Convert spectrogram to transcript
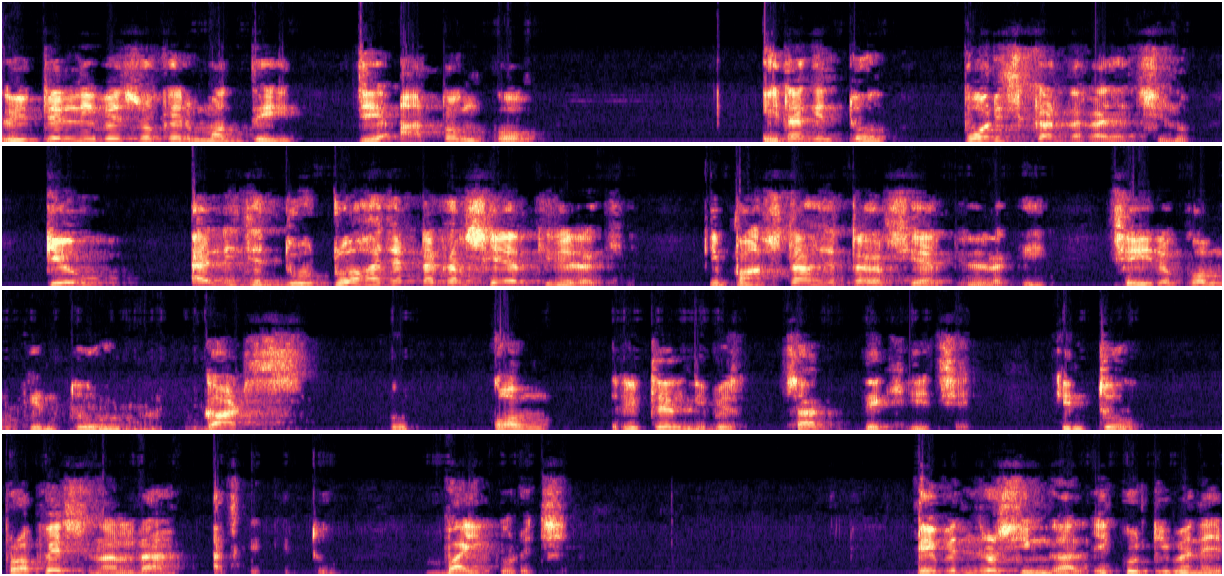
রিটেল নিবেশকের মধ্যে যে আতঙ্ক, এটা কিন্তু পরিষ্কার দেখা যাচ্ছিল। কেউ অ্যালি যে দুটো হাজার টাকার শেয়ার কিনে রাখি, কি পাঁচটা হাজার টাকার শেয়ার কিনে রাখি, সেই রকম কিন্তু গার্ডস খুব কম রিটেল নিবেশক দেখিয়েছে। কিন্তু প্রফেশনালরা আজকে কিন্তু বাই করেছে। Devendra Singhal equity manage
